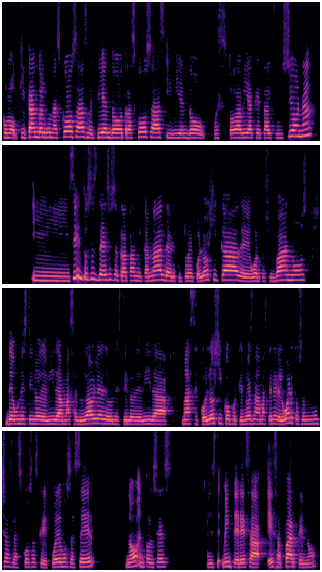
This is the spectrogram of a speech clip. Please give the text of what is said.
como quitando algunas cosas, metiendo otras cosas y viendo pues todavía qué tal funciona. Y sí, entonces de eso se trata mi canal de agricultura ecológica, de huertos urbanos, de un estilo de vida más saludable, de un estilo de vida más ecológico, porque no es nada más tener el huerto, son muchas las cosas que podemos hacer, ¿no? Entonces, este, me interesa esa parte, ¿no?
